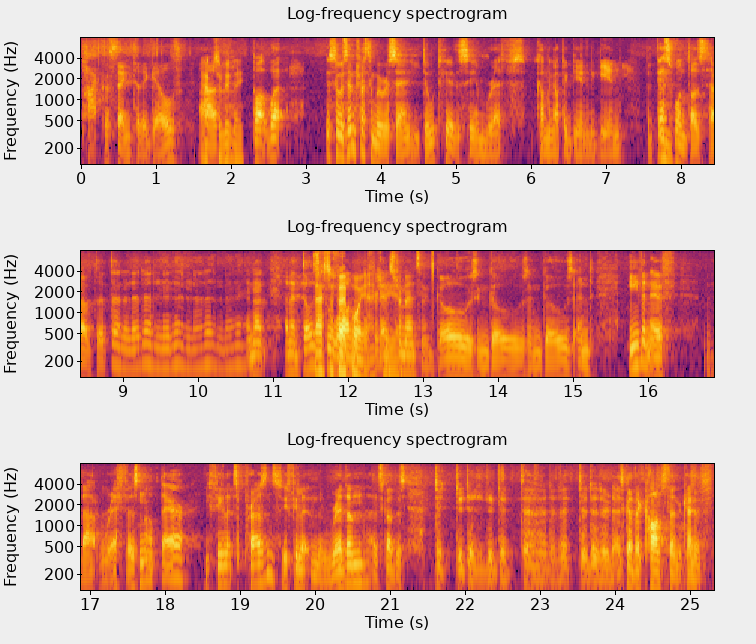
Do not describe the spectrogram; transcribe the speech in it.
pack this thing to the gills. Absolutely. Uh, but what? So it's interesting. We were saying you don't hear the same riffs coming up again and again, but this mm. one does have the and that and it does That's go a fair on point, different actually, instruments yeah. and it goes and goes and goes and even if that riff is not there, you feel its presence. You feel it in the rhythm. It's got this. It's got the constant kind of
